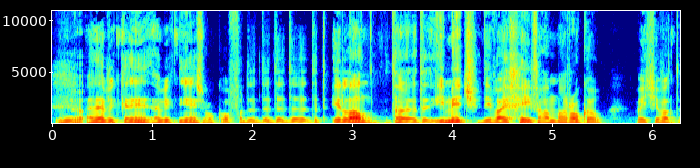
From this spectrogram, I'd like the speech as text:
ja. En dan heb ik, niet- heb ik niet eens ook over de, de, de, de, het elan, de image die wij geven aan Marokko. Weet je, want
